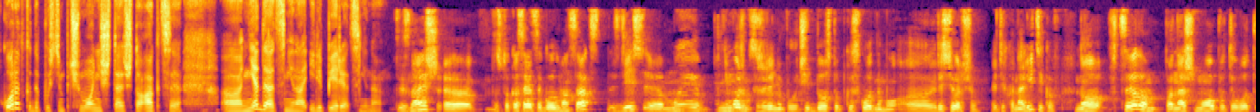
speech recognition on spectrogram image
коротко, допустим, почему они считают, что акция э, недооценена или переоценена. Ты знаешь, э, что касается Goldman Sachs, здесь э, мы не можем, к сожалению, получить доступ к исходному э, research у этих аналитиков, но в целом, по нашему опыту, вот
